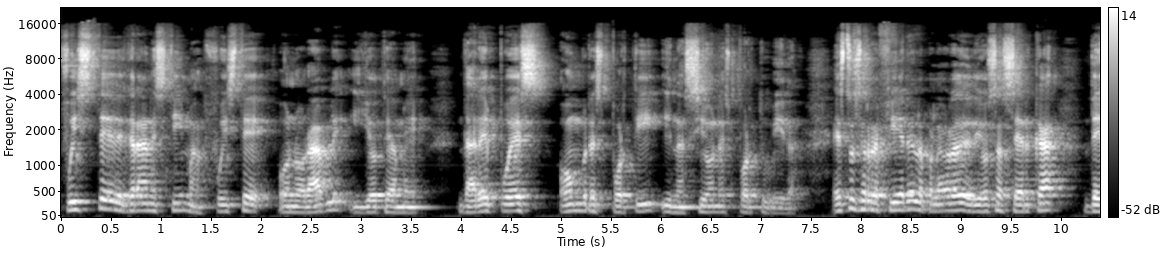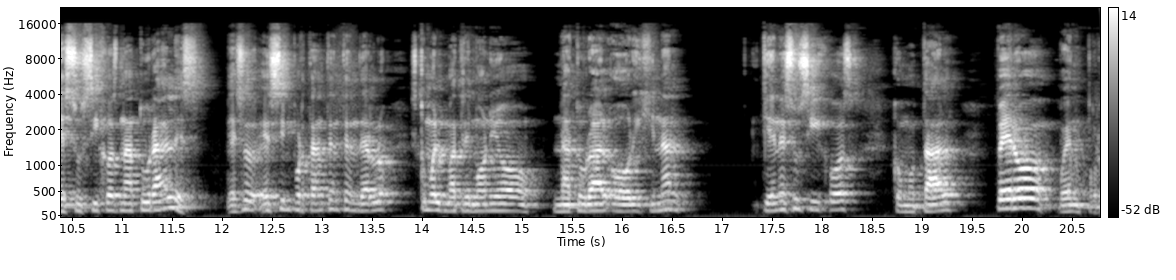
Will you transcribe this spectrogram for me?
fuiste de gran estima, fuiste honorable, y yo te amé Daré pues hombres por ti y naciones por tu vida. Esto se refiere a la palabra de Dios acerca de sus hijos naturales. Eso es importante entenderlo. Es como el matrimonio natural o original. Tiene sus hijos como tal, pero bueno, por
